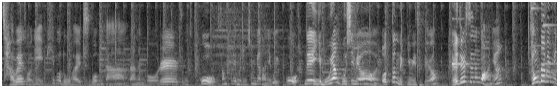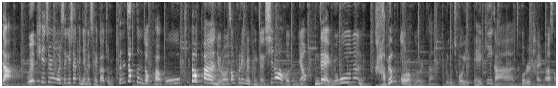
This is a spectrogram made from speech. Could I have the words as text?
자외선이 피부 노화의 주범이다 라는 거를 좀 듣고 선크림을 좀 챙겨 다니고 있고 근데 이게 모양 보시면 어떤 느낌이 드세요? 애들 쓰는 거 아니야? 정답입니다. 왜 키즈용을 쓰기 시작했냐면 제가 좀 끈적끈적하고 텁텁한 이런 선크림을 굉장히 싫어하거든요. 근데 요거는 가볍더라고요, 일단. 그리고 저희 애기가 저를 닮아서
